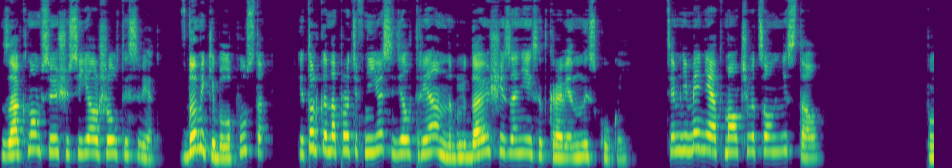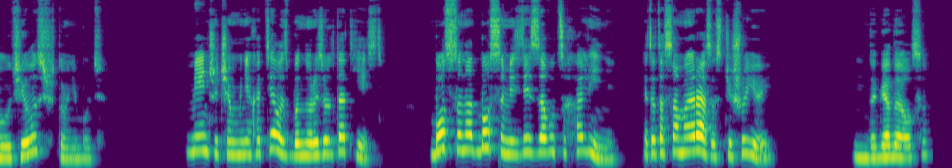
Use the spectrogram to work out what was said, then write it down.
за окном все еще сиял желтый свет. В домике было пусто, и только напротив нее сидел Триан, наблюдающий за ней с откровенной скукой. Тем не менее, отмалчиваться он не стал. Получилось что-нибудь? Меньше, чем мне хотелось бы, но результат есть. Боссы над боссами здесь зовутся Халини. Это та самая раса с чешуей. Догадался.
